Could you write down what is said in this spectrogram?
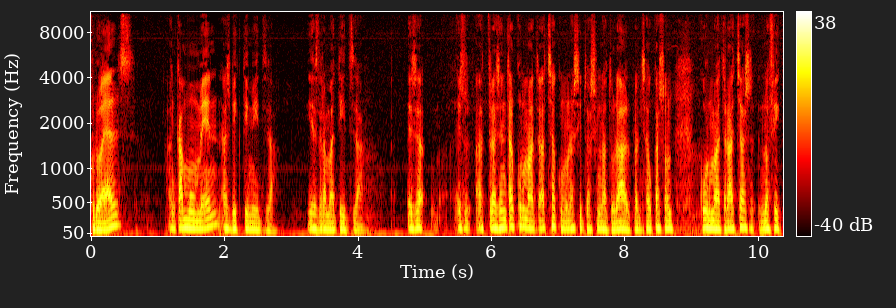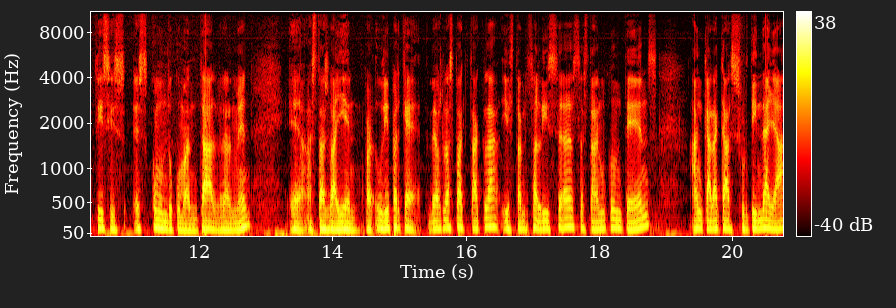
cruels, en cap moment es victimitza i es dramatitza. És, és, es presenta el curtmetratge com una situació natural. Penseu que són curtmetratges no ficticis, és com un documental, realment, eh, estàs veient. Per, ho dic perquè veus l'espectacle i estan felices, estan contents, encara que sortint d'allà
